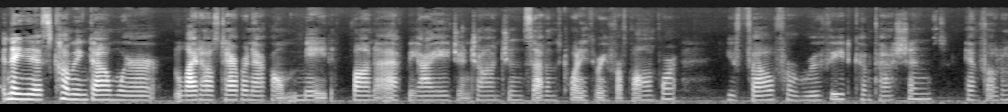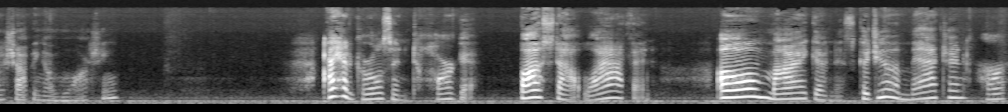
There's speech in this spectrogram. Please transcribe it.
And then it's coming down where Lighthouse Tabernacle made fun of FBI agent John June 7th, 23 for falling for it. You fell for roofied confessions and photoshopping and washing? I had girls in Target bust out laughing. Oh my goodness. Could you imagine her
